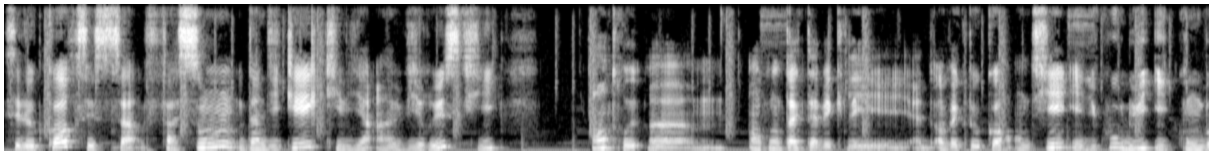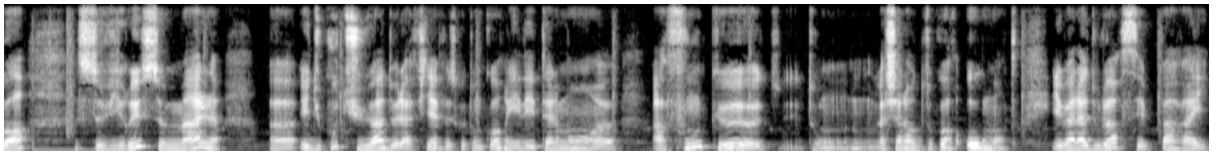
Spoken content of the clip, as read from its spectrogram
C'est le corps, c'est sa façon d'indiquer qu'il y a un virus qui entre euh, en contact avec, le corps entier et du coup lui il combat ce virus, ce mal euh, et du coup tu as de la fièvre parce que ton corps il est tellement euh, à fond que euh, la chaleur de ton corps augmente. Et bien la douleur, c'est pareil.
